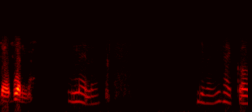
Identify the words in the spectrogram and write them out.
đỡ buồn này là Như vậy hai con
